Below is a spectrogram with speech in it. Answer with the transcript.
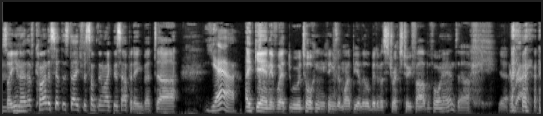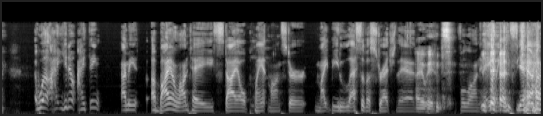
So you Mm-hmm. know they've kind of set the stage for something like this happening. But uh, yeah, again, if we're, we were talking things that might be a little bit of a stretch too far beforehand, uh, yeah, Right. Well, I, you know, I think, I mean, a Biolante style plant monster might be less of a stretch than Aliens. full on Yeah, aliens. Yeah.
